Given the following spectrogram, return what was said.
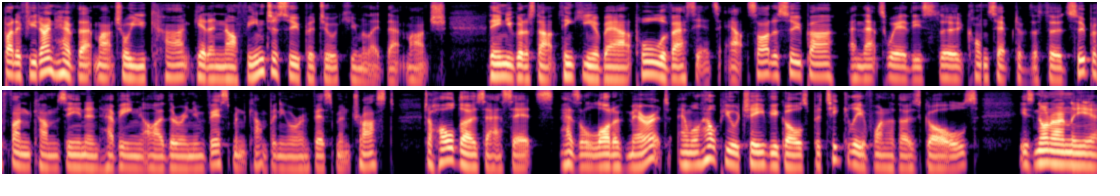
But if you don't have that much or you can't get enough into super to accumulate that much, then you've got to start thinking about pool of assets outside of super. And that's where this third concept of the third super fund comes in and having either an investment company or investment trust to hold those assets has a lot of merit and will help you achieve your goals, particularly if one of those goals is not only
